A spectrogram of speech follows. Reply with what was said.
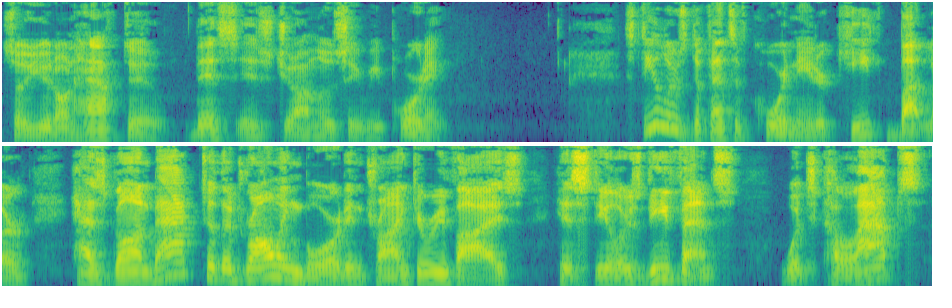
so you don't have to. This is John Lucy reporting. Steelers defensive coordinator Keith Butler has gone back to the drawing board in trying to revise his Steelers defense which collapsed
